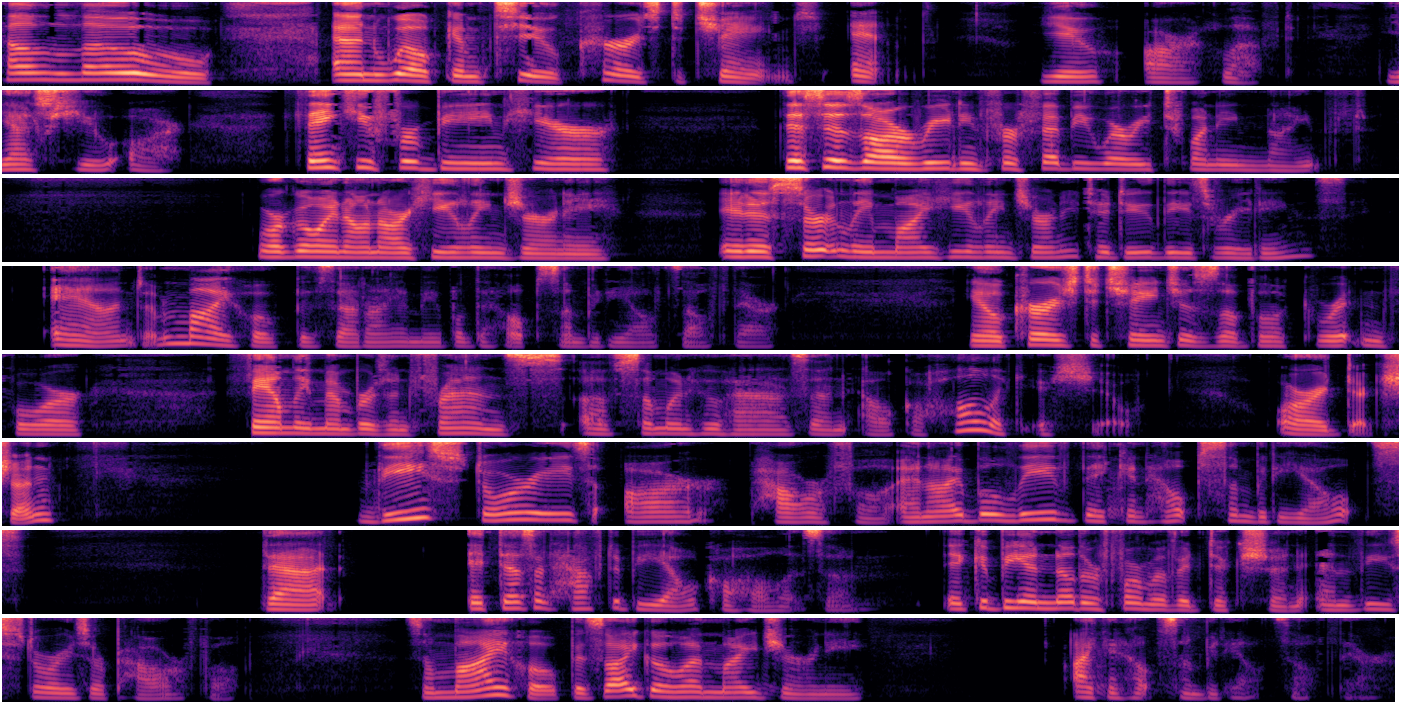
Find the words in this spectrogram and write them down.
Hello, and welcome to Courage to Change. And you are loved. Yes, you are. Thank you for being here. This is our reading for February 29th. We're going on our healing journey. It is certainly my healing journey to do these readings, and my hope is that I am able to help somebody else out there. You know, Courage to Change is a book written for family members and friends of someone who has an alcoholic issue or addiction. These stories are powerful, and I believe they can help somebody else. That it doesn't have to be alcoholism, it could be another form of addiction, and these stories are powerful. So, my hope as I go on my journey, I can help somebody else out there.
